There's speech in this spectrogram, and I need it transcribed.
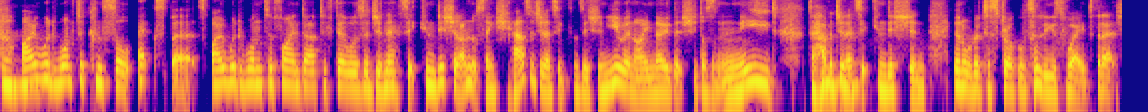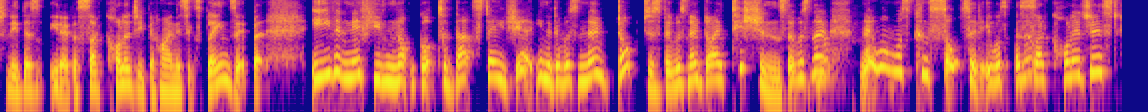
Mm-hmm. I would want to consult experts. I would want to find out if there was a genetic condition. I'm not saying she has a genetic condition. You and I know that she doesn't need to have mm-hmm. a genetic condition in order to struggle to lose weight that actually there's you know the psychology behind this explains it. But even if you've not got to that stage yet you know there was no doctors there was no dietitians there was no no, no one was consulted. It was a no. psychologist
